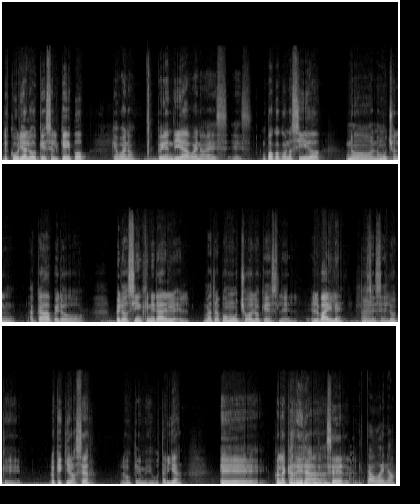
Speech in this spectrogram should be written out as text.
Descubrí algo que es el K-pop, que bueno, que hoy en día, bueno, es, es un poco conocido, no, no mucho acá, pero, pero sí en general me atrapó mucho lo que es el, baile, entonces mm. es lo que lo que quiero hacer, lo que me gustaría eh, con la carrera hacer. Está bueno.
